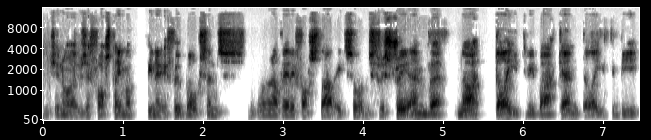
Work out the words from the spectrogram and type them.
you know, it was the first time I've been out of football since when I very first started. So it was frustrating, but no, delighted to be back in. Delighted to be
